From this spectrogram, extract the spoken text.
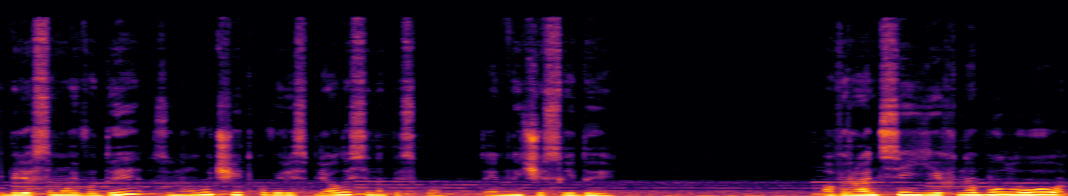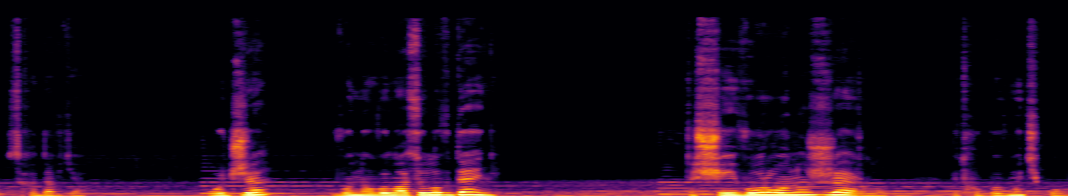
і біля самої води знову чітко вирізблялися на піску таємничі сліди. А вранці їх не було, згадав я. Отже, воно вилазило вдень. Та ще й ворону жерло, підхопив Митько.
